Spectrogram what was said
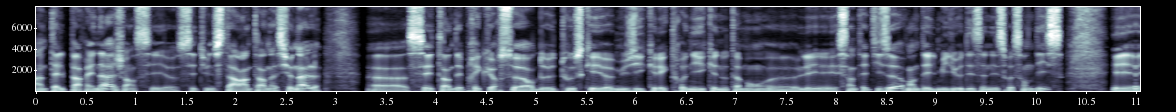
un tel parrainage. hein. C'est, euh, c'est une star internationale. Euh, c'est un des précurseurs de tout ce qui est musique électronique et notamment euh, les synthétiseurs hein, dès le milieu des années 70. Et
